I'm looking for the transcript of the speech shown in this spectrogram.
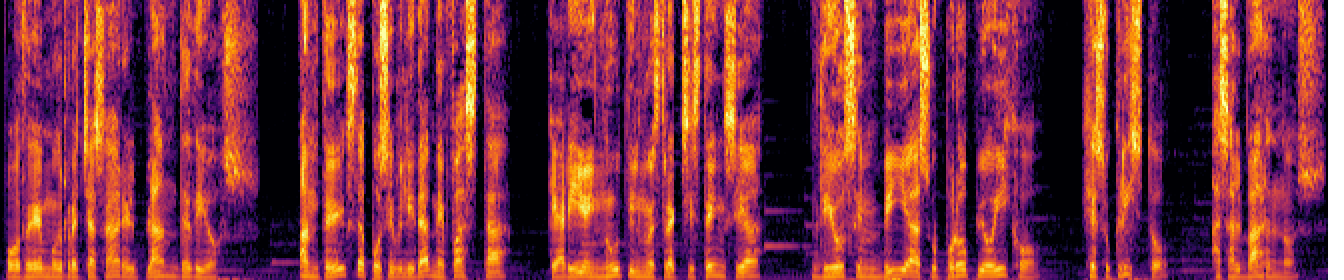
podemos rechazar el plan de Dios. Ante esta posibilidad nefasta, que haría inútil nuestra existencia, Dios envía a su propio Hijo, Jesucristo, a salvarnos.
